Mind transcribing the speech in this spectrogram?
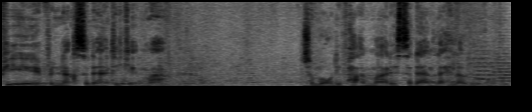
พี่เอเป็นนักแสดงที่เก่งมาก ชั่วโมงที่ผ่านมาได้แสดงอะไรให้เราดูบ้างปะ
